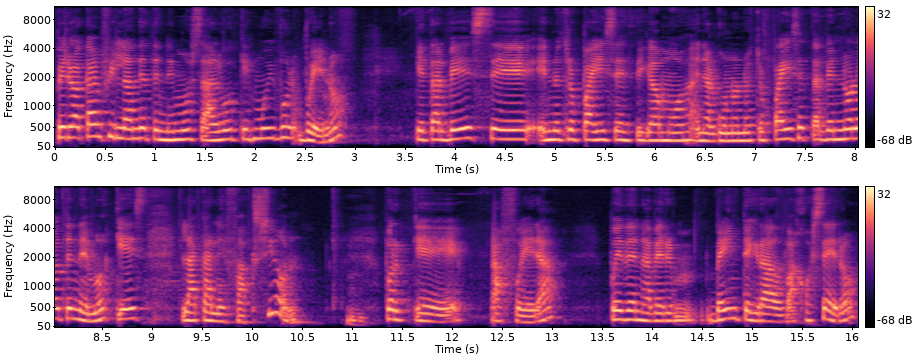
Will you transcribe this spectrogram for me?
Pero acá en Finlandia tenemos algo que es muy bueno, que tal vez eh, en nuestros países, digamos, en algunos de nuestros países tal vez no lo tenemos, que es la calefacción. Mm. Porque afuera pueden haber 20 grados bajo cero,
